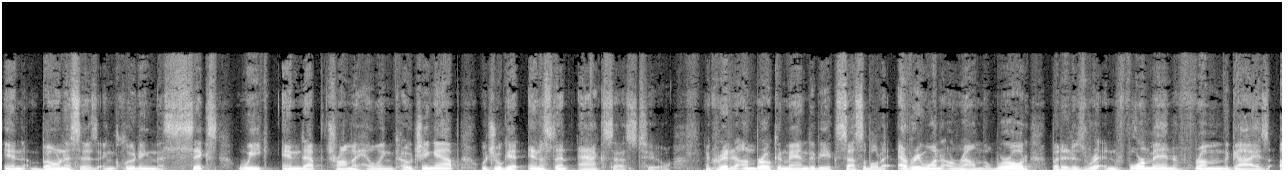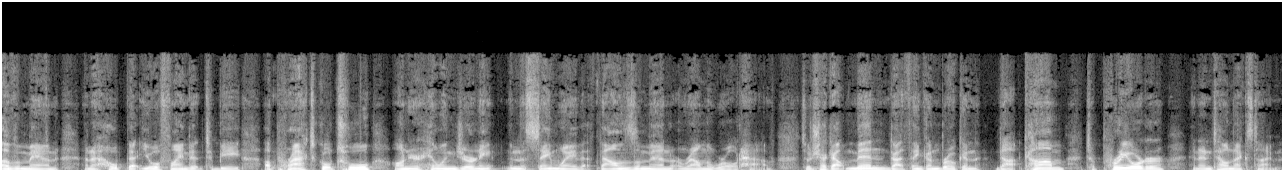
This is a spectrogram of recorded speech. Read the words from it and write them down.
in bonuses, including the six week in depth trauma healing coaching app, which you'll get instant access to. I created Unbroken Man to be accessible to everyone around the world, but it is written for men from the guise of a man. And I hope that you will find it to be a practical tool on your healing journey in the same way that thousands of men around the world have. So check out men.thinkunbroken.com to pre order. And until next time,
